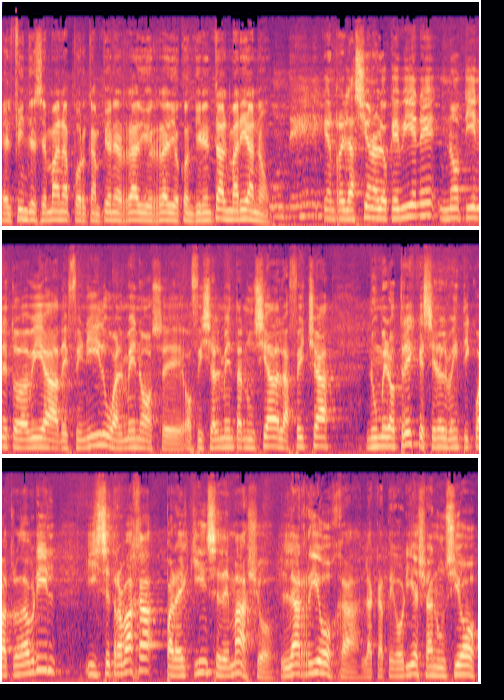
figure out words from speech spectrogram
el fin de semana por Campeones Radio y Radio Continental. Mariano. Un TN que en relación a lo que viene no tiene todavía definido, o al menos eh, oficialmente anunciada, la fecha número 3, que será el 24 de abril y se trabaja para el 15 de mayo. La Rioja, la categoría ya anunció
